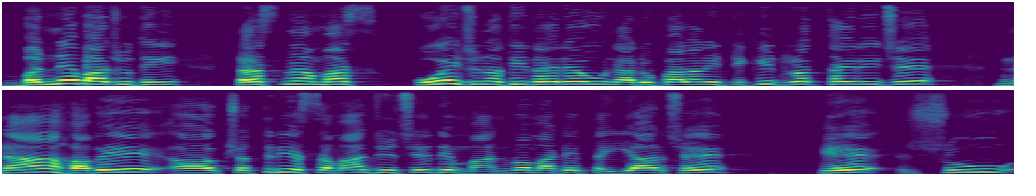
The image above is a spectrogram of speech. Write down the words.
બંને બાજુથી ટસના મસ કોઈ જ નથી થઈ રહ્યું. ના રૂપાલાની ટિકિટ રદ થઈ રહી છે. ના હવે ક્ષત્રિય સમાજ જે છે તે માનવા માટે તૈયાર છે કે શું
